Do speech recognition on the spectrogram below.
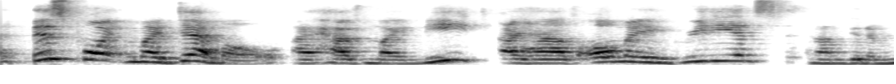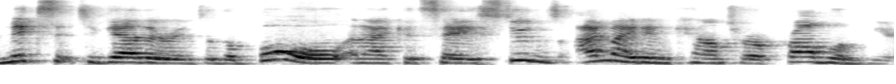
At this point in my demo, I have my meat, I have all my ingredients, and I'm going to mix it together into the bowl. And I could say, students, I might encounter a problem here.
